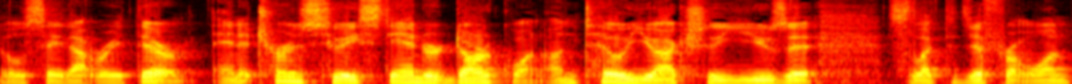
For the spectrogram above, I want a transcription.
it'll say that right there. And it turns to a standard dark one until you actually use it, select a different one.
